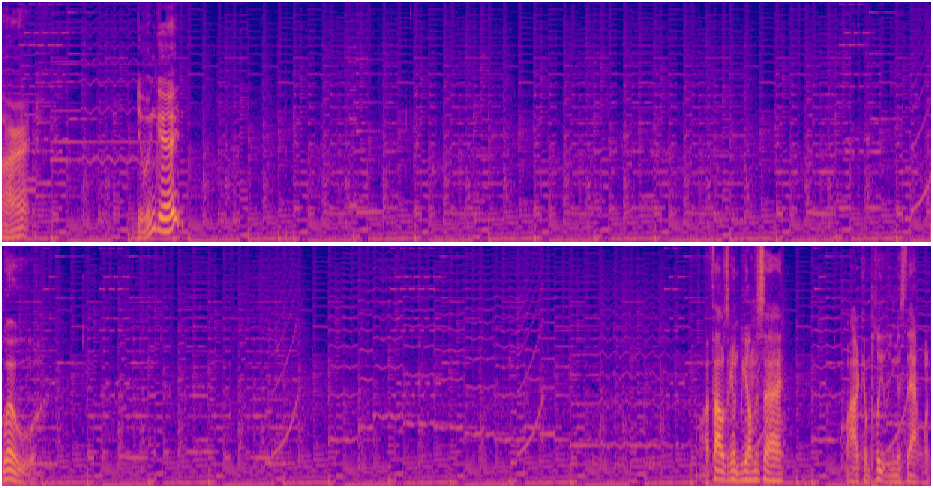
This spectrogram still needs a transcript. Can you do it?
All right. Doing good. Whoa. Oh, I thought I was going to be on the side. Wow, I completely missed that one.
